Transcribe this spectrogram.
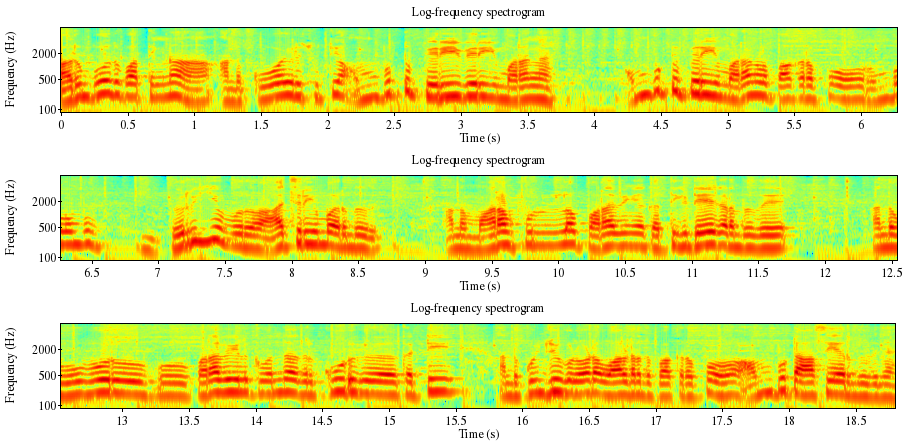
வரும்போது பார்த்திங்கன்னா அந்த கோயிலை சுற்றி அம்புட்டு பெரிய பெரிய மரங்க. அம்புட்டு பெரிய மரங்களை பார்க்குறப்போ ரொம்ப ரொம்ப பெரிய ஒரு ஆச்சரியமாக இருந்தது. அந்த மரம் ஃபுல்லாக பறவைங்க கத்திக்கிட்டே கிடந்தது. அந்த ஒவ்வொரு பறவைகளுக்கு வந்து அதில் கூடு கட்டி அந்த குஞ்சுகளோடு வாழ்கிறத பார்க்குறப்போ அம்புட்டு ஆசையாக இருந்ததுங்க.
